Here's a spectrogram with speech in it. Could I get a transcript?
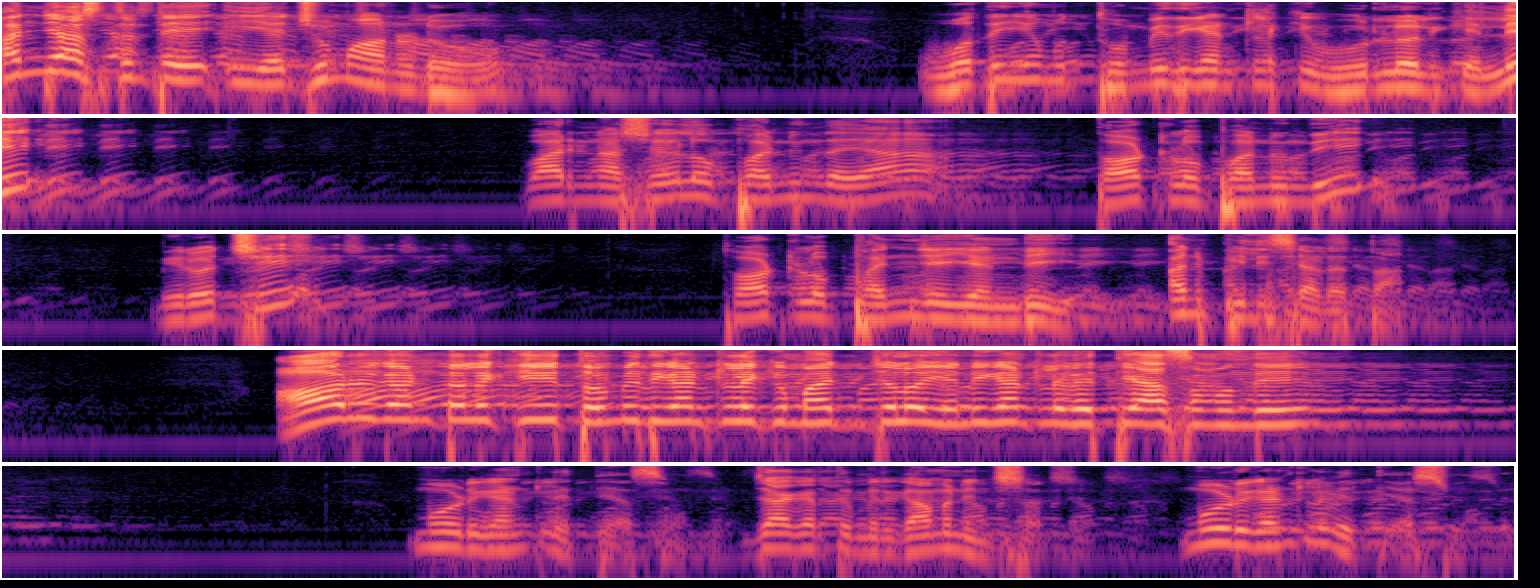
పని చేస్తుంటే ఈ యజమానుడు ఉదయం తొమ్మిది గంటలకి ఊర్లోకి వెళ్ళి వారి నా చేలో పనుందయ్యా తోటలో పని ఉంది మీరు వచ్చి తోటలో పని చేయండి అని పిలిచాడట. ఆరు గంటలకి తొమ్మిది గంటలకి మధ్యలో ఎన్ని గంటల వ్యత్యాసం ఉంది? మూడు గంటల వ్యత్యాసం ఉంది. జాగ్రత్త మీరు గమనించాలి. మూడు గంటల వ్యత్యాసం ఉంది.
